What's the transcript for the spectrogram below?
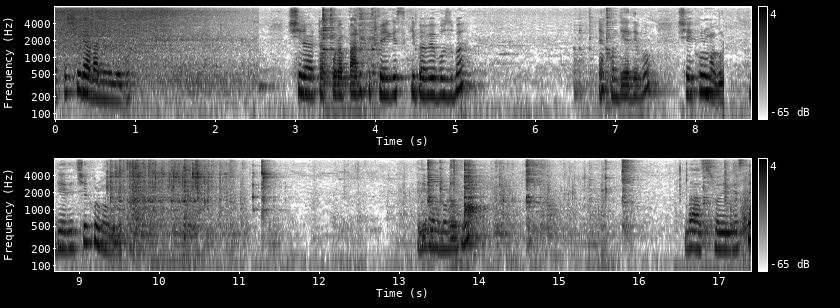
একটা শিরা বানিয়ে নেব। শিরাটা পুরো পারফেক্ট হয়ে গেছে, কীভাবে বুঝবা? এখন দিয়ে দেব সেই খুরমাগুলো। দিয়ে দিচ্ছি খুরমাগুলো। ভালোভাবে বাস হয়ে গেছে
